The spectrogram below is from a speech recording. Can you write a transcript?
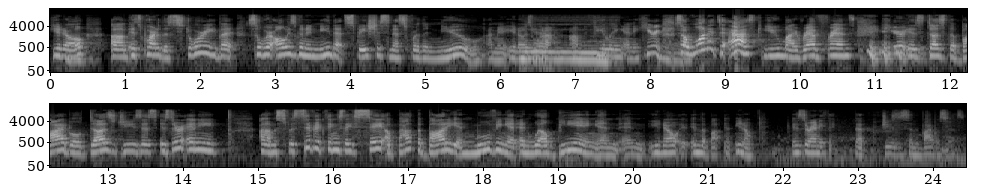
you know. Um, it's part of the story but so we're always going to need that spaciousness for the new i mean you know is what I'm, I'm feeling and hearing. So i wanted to ask you my rev friends here is does the bible does jesus is there any um, specific things they say about the body and moving it and well-being and and you know in the you know is there anything that Jesus in the Bible says?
